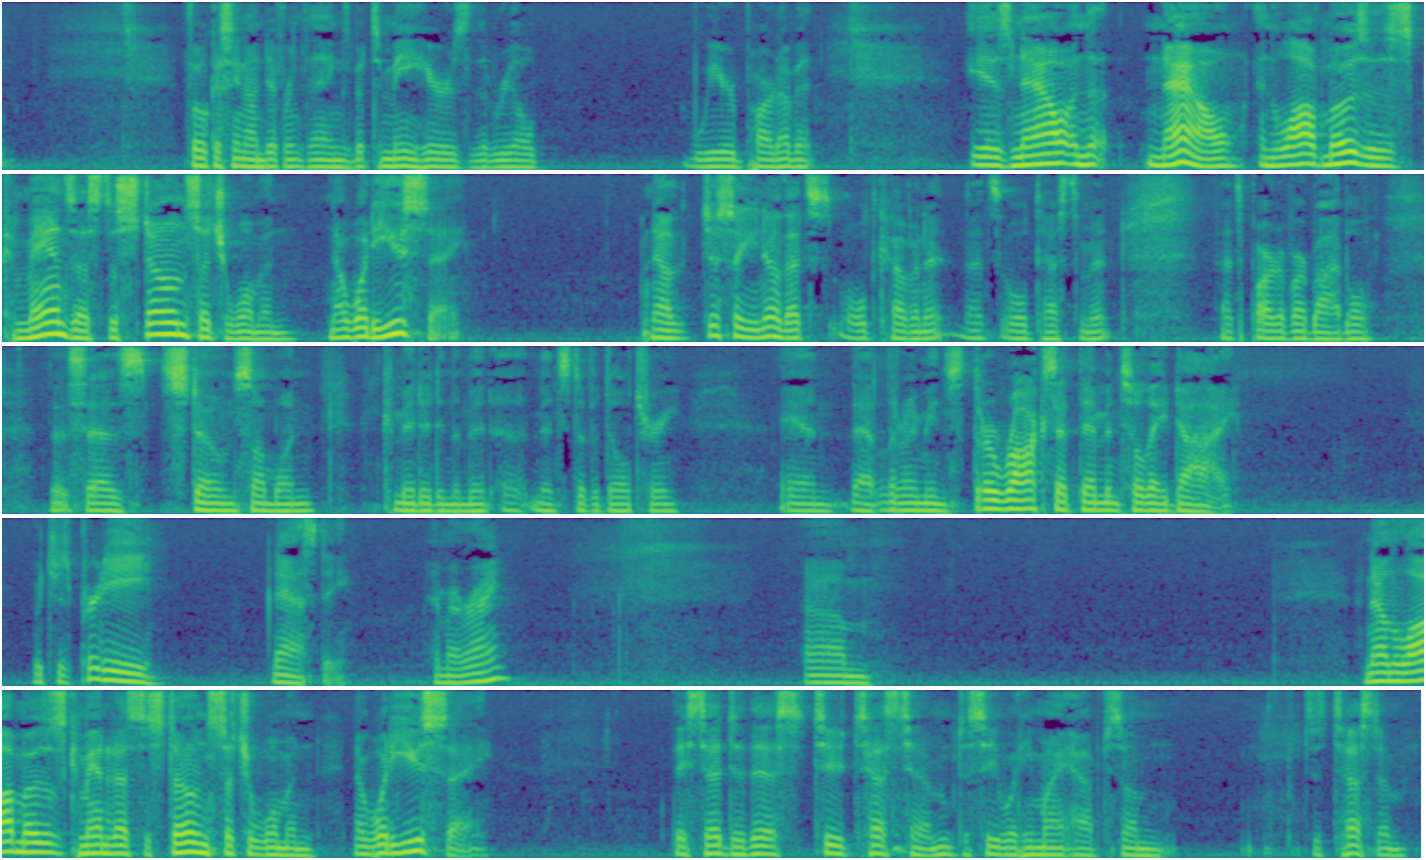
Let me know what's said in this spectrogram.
focusing on different things. But to me, here's the real weird part of it: is now in the now in the law of Moses commands us to stone such a woman. Now, what do you say? Now, just so you know, that's Old Covenant. That's Old Testament. That's part of our Bible that says stone someone committed in the uh, midst of adultery. And that literally means throw rocks at them until they die, which is pretty nasty. Am I right? Um, now, in the law, of Moses commanded us to stone such a woman. Now, what do you say? They said to this to test him to see what he might have some to test him,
